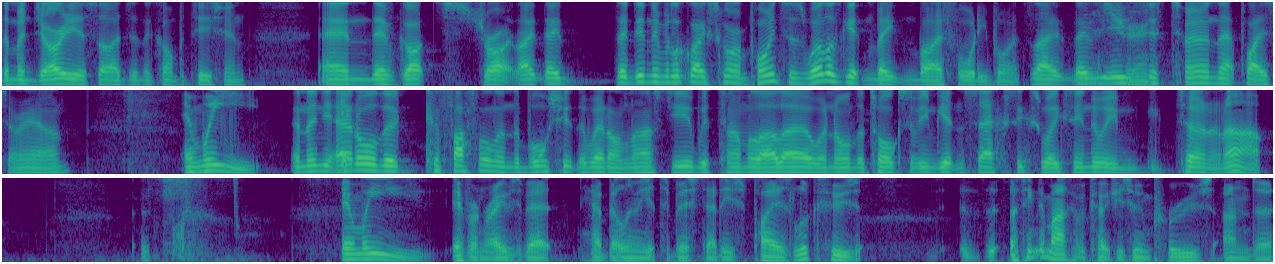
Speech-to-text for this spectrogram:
the majority of sides in the competition, and they've got stri- like they they didn't even look like scoring points as well as getting beaten by 40 points. Like they've That's he's true. just turned that place around. And we. And then you add all the kerfuffle and the bullshit that went on last year with Taumalolo and all the talks of him getting sacked six weeks into him turning up. It's, And we, everyone raves about how Bellamy gets the best out of his players. Look who's, I think the mark of a coach is who improves under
